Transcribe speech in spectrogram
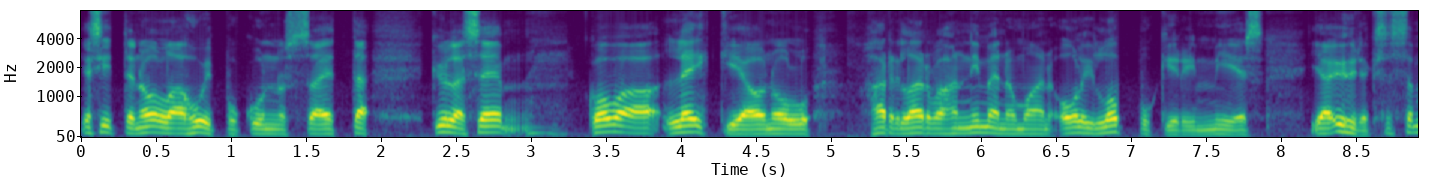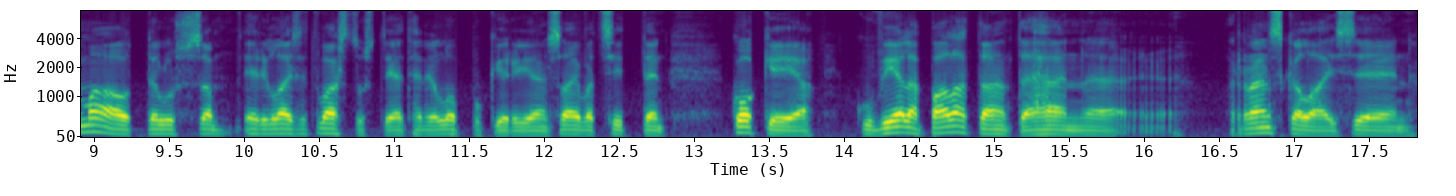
ja sitten ollaan huippukunnossa, että kyllä se kovaa leikkiä on ollut. Harri Larvahan nimenomaan oli loppukirin mies ja yhdeksässä maaottelussa erilaiset vastustajat hänen loppukirjaan saivat sitten kokea. Kun vielä palataan tähän äh, ranskalaiseen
